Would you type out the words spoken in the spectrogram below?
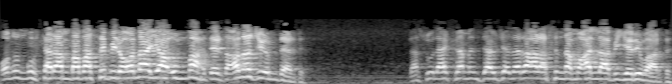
onun muhterem babası bile ona ya ummah derdi, anacığım derdi. Resul-i Ekrem'in zevceleri arasında mualla bir yeri vardı.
